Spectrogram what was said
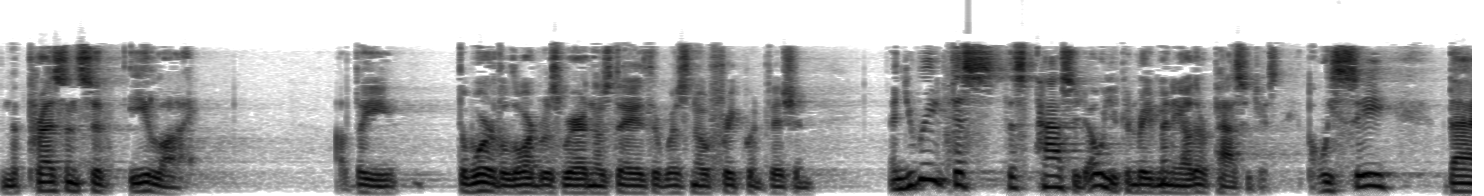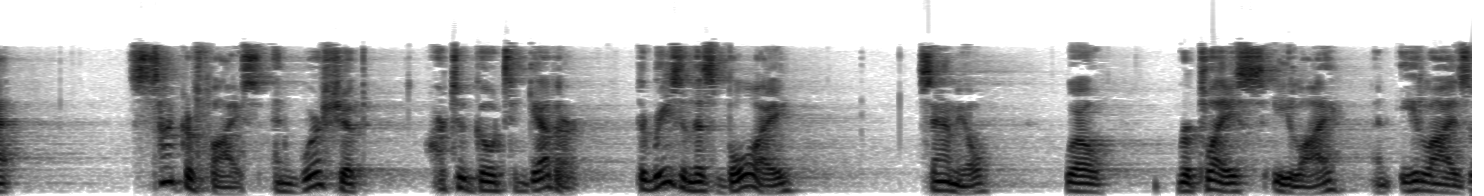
in the presence of Eli. Uh, the, the word of the Lord was rare in those days. There was no frequent vision. And you read this, this passage. Oh, you can read many other passages. But we see that sacrifice and worship are to go together. The reason this boy, Samuel, will replace Eli and Eli's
